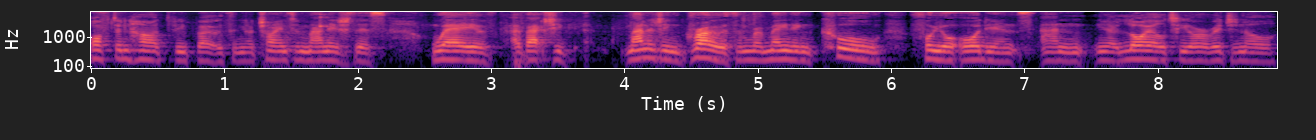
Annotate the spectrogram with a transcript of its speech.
often hard to be both, and you're trying to manage this way of, of actually managing growth and remaining cool for your audience and you know, loyal to your original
